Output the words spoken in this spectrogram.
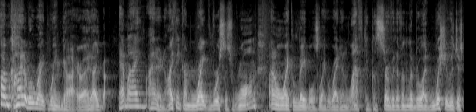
I'm kind of a right wing guy, right? I Am I? I don't know. I think I'm right versus wrong. I don't like labels like right and left and conservative and liberal. I wish it was just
